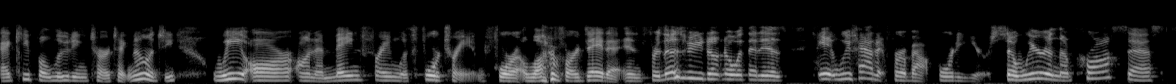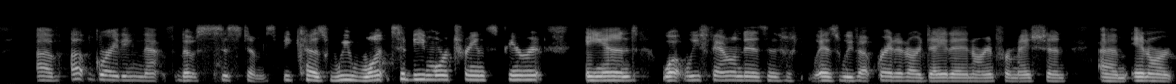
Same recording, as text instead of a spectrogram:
I keep alluding to our technology. We are on a mainframe with Fortran for a lot of our data. And for those of you who don't know what that is, it, we've had it for about 40 years. So we're in the process of upgrading that those systems because we want to be more transparent and what we found is as, as we've upgraded our data and our information um, in our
